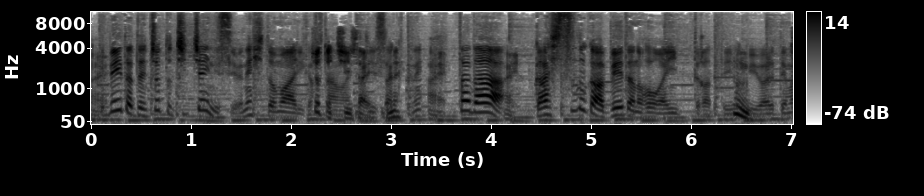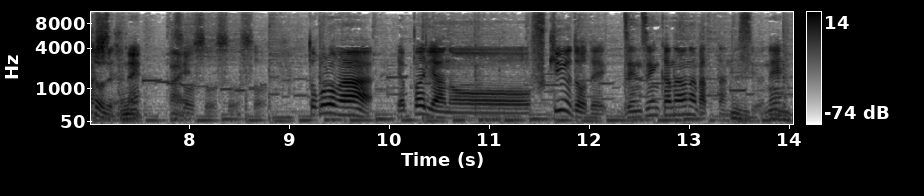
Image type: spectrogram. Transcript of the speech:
はい、ベータってちょっとちっちゃいんですよね一回りがちょっと小さいですね、ね。はい、ただ、はい、画質とかはベータの方がいいとかってよく言われてましたよね、うん、そう、ね、そうそうそう。ところが、やっぱりあの普及度で全然かなわなかったんですよね。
